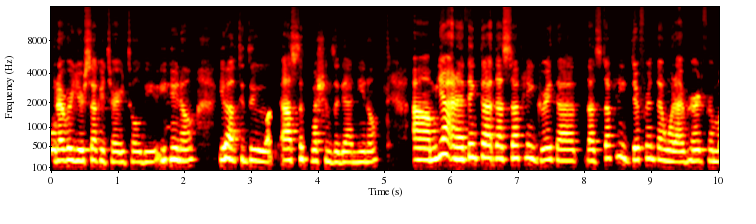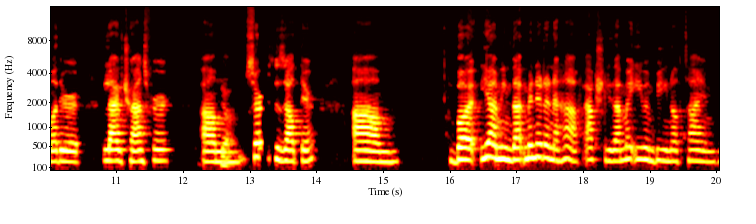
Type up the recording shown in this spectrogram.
whatever your secretary told you, you know. You have to do ask the questions again, you know. Um, yeah, and I think that that's definitely great. That that's definitely different than what I've heard from other live transfer um, yeah. services out there. Um, but yeah, I mean that minute and a half actually that might even be enough time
